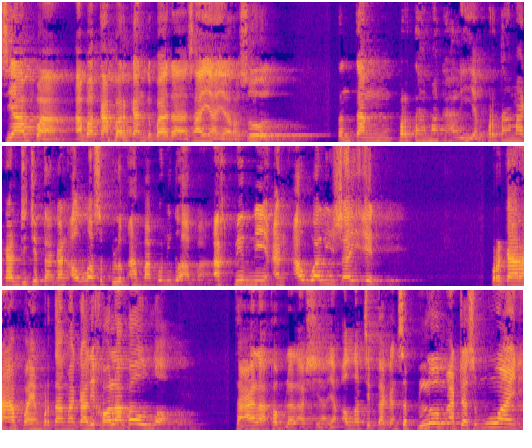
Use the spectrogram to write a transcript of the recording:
Siapa? Apa kabarkan kepada saya ya Rasul tentang pertama kali yang pertama kali diciptakan Allah sebelum apa pun itu apa? Akhbirni an awali syai'in. Perkara apa yang pertama kali khalaqallah taala qablal asya yang Allah ciptakan sebelum ada semua ini.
